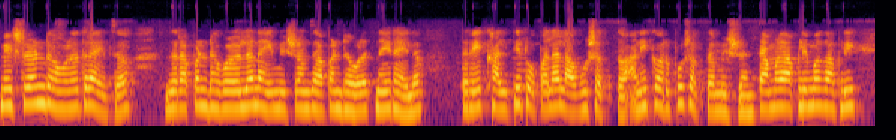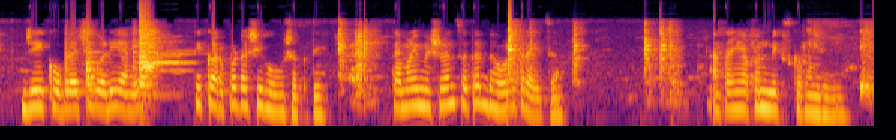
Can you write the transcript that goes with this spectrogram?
मिश्रण ढवळत राहायचं. जर आपण ढवळलं नाही मिश्रण जर आपण ढवळत नाही राहिलं तर हे खालती टोपाला लागू शकतं आणि करपू शकतं मिश्रण. त्यामुळे आपली मग आपली जी खोबऱ्याची वडी आहे ती करपट अशी होऊ शकते. त्यामुळे मिश्रण सतत ढवळत राहायचं. आता हे आपण मिक्स करून घेऊया.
